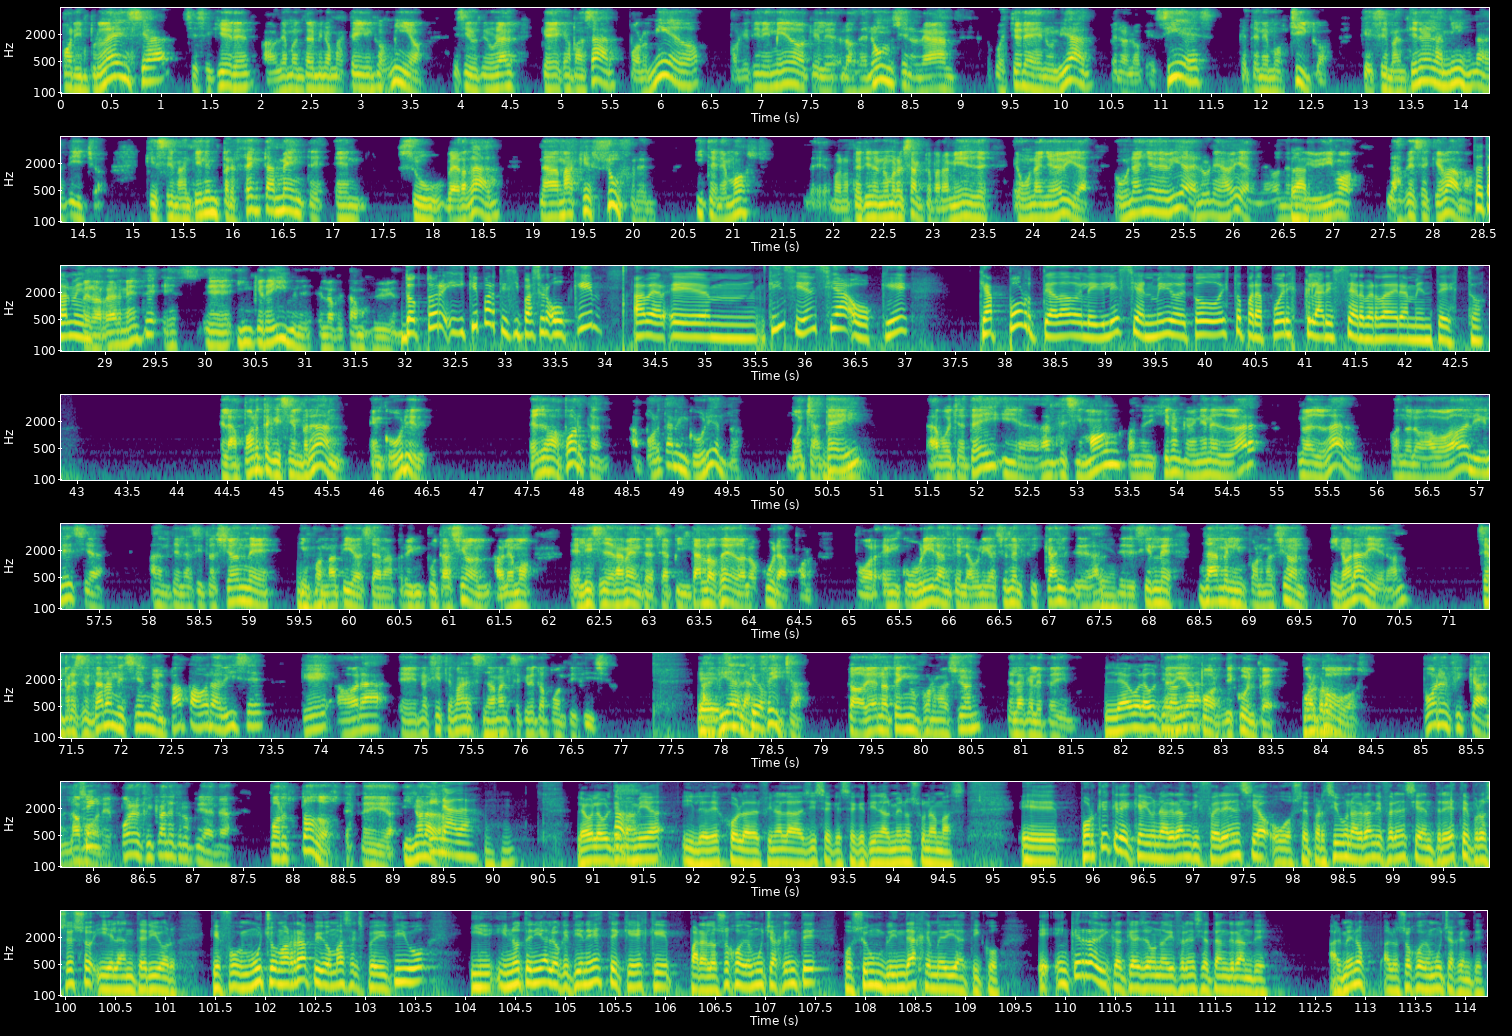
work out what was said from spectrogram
Por imprudencia, si se quiere, hablemos en términos más técnicos míos, es decir, un tribunal que deja pasar, por miedo, porque tiene miedo a que los denuncien o le hagan cuestiones de nulidad, pero lo que sí es que tenemos chicos que se mantienen en la misma, dicho, que se mantienen perfectamente en su verdad, nada más que sufren. Y tenemos, eh, bueno, usted tiene el número exacto, para mí es, un año de vida. Un año de vida de lunes a viernes, donde nos dividimos las veces que vamos. Totalmente. Pero realmente es eh, increíble en lo que estamos viviendo. Doctor, ¿y qué participación o qué, a ver, em, qué incidencia o qué, qué aporte ha dado la Iglesia en medio de todo esto para poder esclarecer verdaderamente esto? El aporte que siempre dan, encubrir. Ellos aportan, aportan encubriendo. Bochatei, a Bochatei y a Dante Simón, cuando dijeron que venían a ayudar, no ayudaron. Cuando los abogados de la iglesia, ante la situación de informativa se llama, pero imputación, hablemos lisa y llanamente, o sea, pintar los dedos a los curas por, por encubrir ante la obligación del fiscal de, decirle, dame la información, y no la dieron, se presentaron diciendo, el Papa ahora dice que ahora eh, no existe más, se llama el secreto pontificio. Al eh, día de la fecha, todavía no tengo información de la que le pedimos. Le hago la última. Pedida por, disculpe, por Cobos, por el fiscal Lamore, por el fiscal Etropiana, por todos es pedida y no nada. nada. Le hago la última mía y le dejo la del final a Gise, que sé que tiene al menos una más. Eh, ¿Por qué cree que hay una gran diferencia o se percibe una gran diferencia entre este proceso y el anterior? Que fue mucho más rápido, más expeditivo y, no tenía lo que tiene este, que es que para los ojos de mucha gente posee un blindaje mediático. Eh, ¿En qué radica que haya una diferencia tan grande? Al menos a los ojos de mucha gente.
